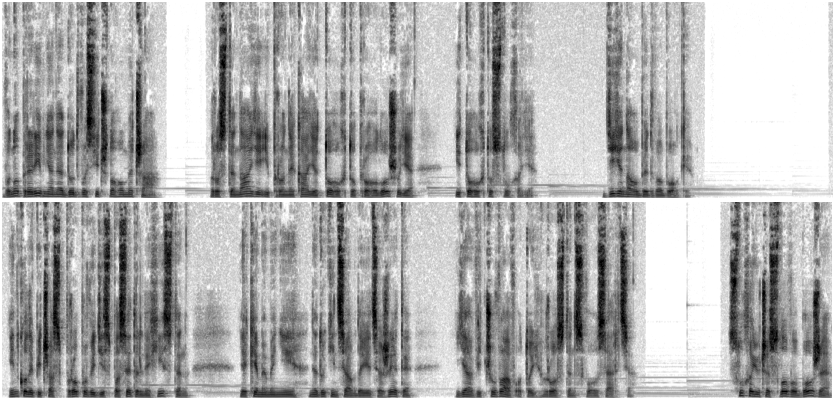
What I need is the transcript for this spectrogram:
воно прирівняне до двосічного меча, розтинає і проникає того, хто проголошує і того, хто слухає, діє на обидва боки. Інколи під час проповіді Спасительних істин, якими мені не до кінця вдається жити, я відчував отой розтин свого серця. Слухаючи Слово Боже,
